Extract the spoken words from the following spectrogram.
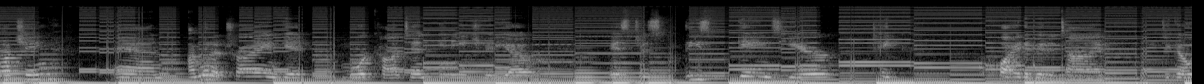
watching. And I'm to try and get more content in each video. It's just these games here take quite a bit of time to go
